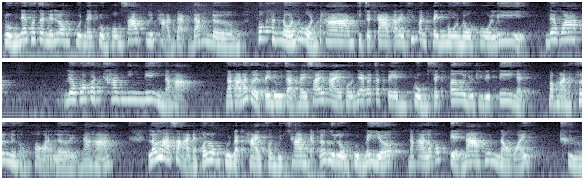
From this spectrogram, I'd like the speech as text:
กลุ่มเนี่ยเขาจะเน้นลงทุนในกลุ่มโครงสร้างพื้นฐานแบบดั้งเดิม พวกถนนหนทางกิจการอะไรที่มันเป็นโมโนโพลีเรียกว่า เรียกว่าค่อนข้างนิ่ง ๆ นะคะ นะคะ ถ้าเกิดไปดูจากในไส้ในเขาเนี่ยก็จะเป็นกลุ่มเซกเตอร์ยูทิลิตี้เนี่ยประมาณครึ่งหนึ่งของพอร์ตเลยนะคะ แล้วลาซาเนี่ยเขาลงทุนแบบ high conviction ก็คือลงทุนไม่เยอะนะคะ แล้วก็เปลี่ยนหน้าหุ้นน้อย ถือ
